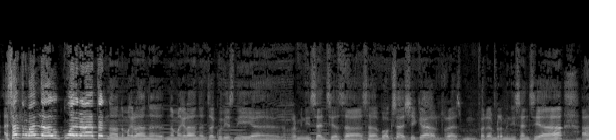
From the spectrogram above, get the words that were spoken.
A l'altra banda del quadrilàter... No, no m'agraden no els acudits ni eh, reminiscències a la boxa, així que res, farem reminiscència a, a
